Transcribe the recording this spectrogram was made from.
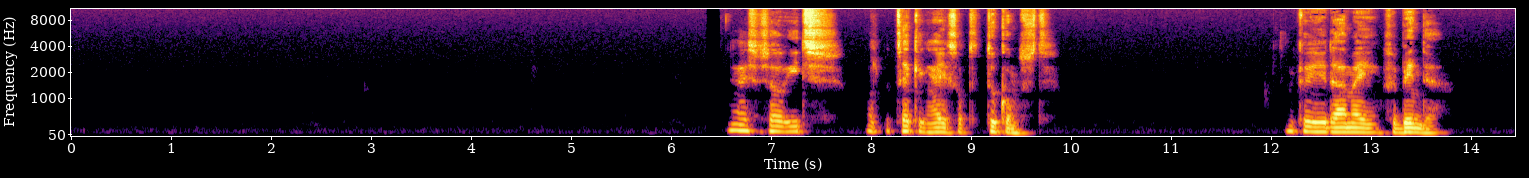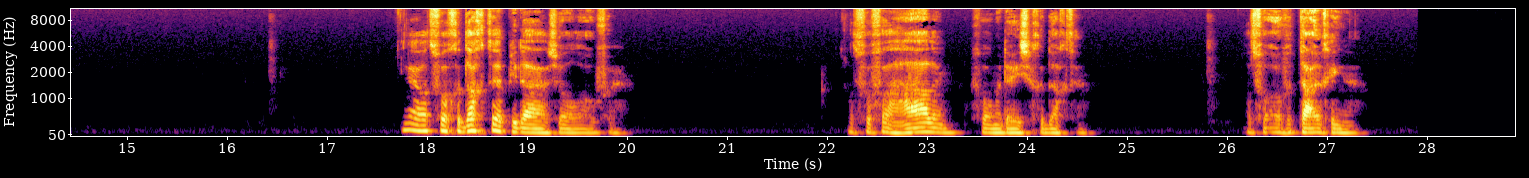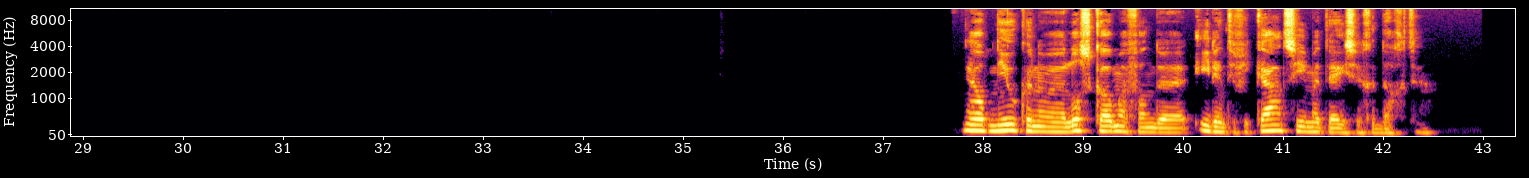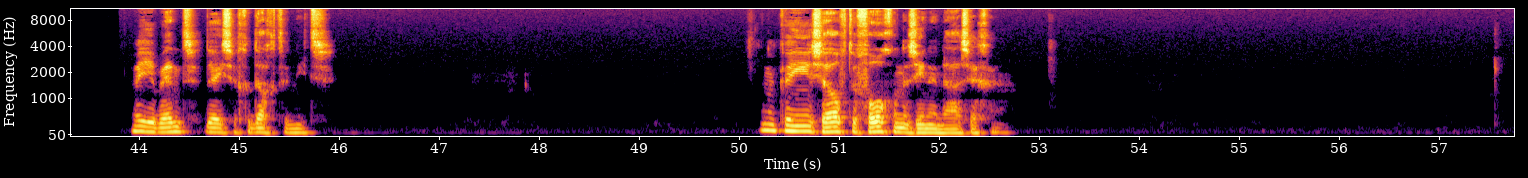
Is er zoiets wat betrekking heeft op de toekomst? Dan kun je je daarmee verbinden. Ja, wat voor gedachten heb je daar zo over? Wat voor verhalen vormen deze gedachten? Wat voor overtuigingen? Opnieuw kunnen we loskomen van de identificatie met deze gedachten. Je bent deze gedachte niet. En dan kun je jezelf de volgende zinnen nazeggen.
